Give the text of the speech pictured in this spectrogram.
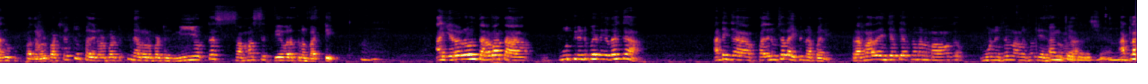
అది ఒక పది రోజులు పట్టచ్చు పది రోజులు పట్టచ్చు నెల రోజులు పట్టచ్చు. నీ యొక్క సమస్య తీవ్రతను బట్టి. ఆ ఇరవై రోజుల తర్వాత పూర్తి నిండిపోయింది కదా ఇంకా. అంటే ఇంకా పది నిమిషాలు అయిపోయింది ఆ పని. ప్రహ్లాద ఏం చెప్పి చేస్తాం మనం మామూలుగా మూడు నిమిషాలు నాలుగు నిమిషాలు చేస్తాం అట్లా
